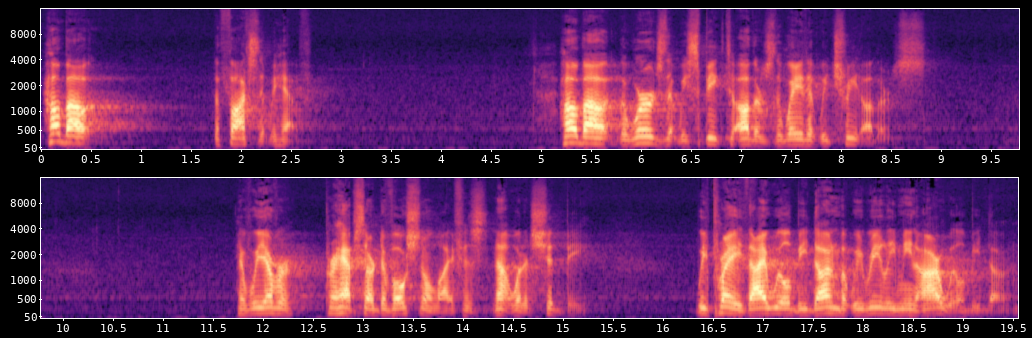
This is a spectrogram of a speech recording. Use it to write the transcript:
How about the thoughts that we have? How about the words that we speak to others, the way that we treat others? Have we ever, perhaps our devotional life is not what it should be? We pray, Thy will be done, but we really mean our will be done.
